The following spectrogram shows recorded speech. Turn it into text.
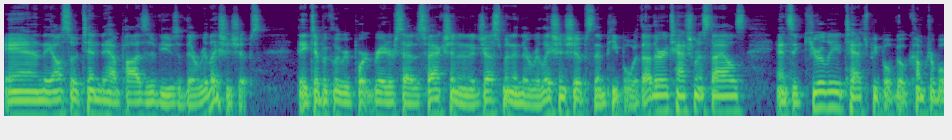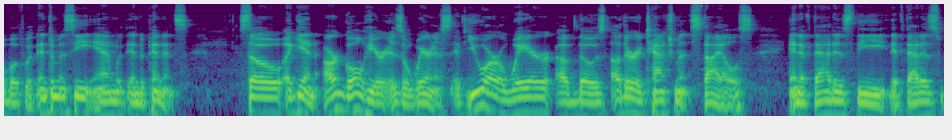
and they also tend to have positive views of their relationships. They typically report greater satisfaction and adjustment in their relationships than people with other attachment styles, and securely attached people feel comfortable both with intimacy and with independence. So, again, our goal here is awareness. If you are aware of those other attachment styles, and if that is the if that is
